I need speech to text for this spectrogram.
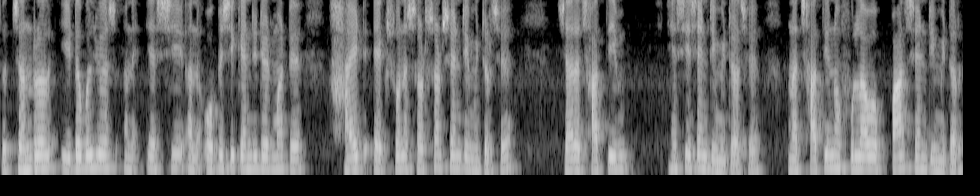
તો જનરલ ઈડબ્લ્યુએસ અને એસસી અને ઓબીસી કેન્ડિડેટ માટે હાઇટ એકસો ને સડસઠ સેન્ટીમીટર છે. જ્યારે છાતી એંસી સેન્ટીમીટર છે અને છાતીનો ફુલાવો પાંચ સેન્ટીમીટર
